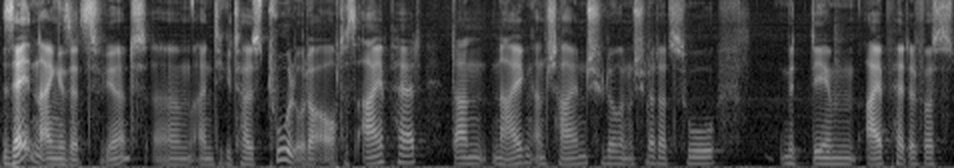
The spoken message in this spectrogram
selten eingesetzt wird, ähm, ein digitales Tool oder auch das iPad, dann neigen anscheinend Schülerinnen und Schüler dazu, mit dem iPad etwas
